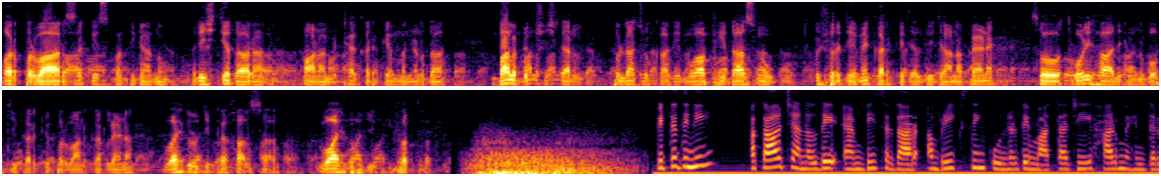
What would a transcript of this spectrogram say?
ਔਰ ਪਰਿਵਾਰ ਸਕੇ ਸੰਬੰਧੀਆਂ ਨੂੰ, ਰਿਸ਼ਤੇਦਾਰਾਂ ਨੂੰ ਪਾਣਾ ਮਿੱਠਾ ਕਰਕੇ ਮੰਨਣ ਦਾ ਬਲ ਬਖਸ਼ਿਸ਼ ਕਰਨ। ਭੁੱਲਾਂ ਚੁੱਕਾਂ ਦੀ ਮੁਆਫੀ ਦਾਸ ਨੂੰ ਕੁਸ਼ਰ ਜਿਵੇਂ ਕਰਕੇ ਜਲਦੀ ਜਾਣਾ ਪੈਣਾ। ਸੋ ਥੋੜੀ ਹਾਜ਼ਰੀ ਨੂੰ ਬਹੁਤੀ ਕਰਕੇ ਪ੍ਰਵਾਨ ਕਰ ਲੈਣਾ। ਵਾਹਿਗੁਰੂ ਜੀ ਕਾ ਖਾਲਸਾ, ਵਾਹਿਗੁਰੂ ਜੀ ਕੀ ਫਤਿਹ। ਬੀਤੇ ਦਿਨੀ ਅਕਾਲ ਚੈਨਲ ਦੇ ਡੀ ਸਰਦਾਰ ਅਮਰੀਕ ਸਿੰਘ ਕੂਨਰ ਦੇ ਮਾਤਾ ਜੀ ਹਰਮਹਿੰਦਰ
